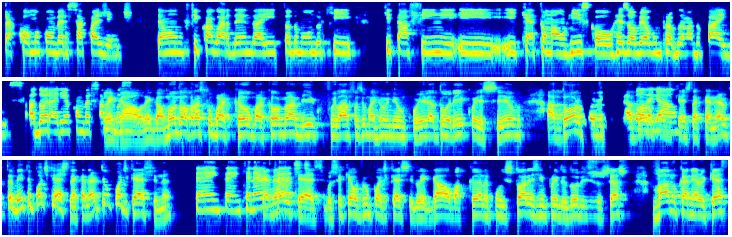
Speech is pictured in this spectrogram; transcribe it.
para como conversar com a gente. Então, fico aguardando aí todo mundo que que está afim e, e, e, quer tomar um risco ou resolver algum problema do país. Adoraria conversar legal, com você. Legal, legal. Manda um abraço pro Marcão. O Marcão é meu amigo. Fui lá fazer uma reunião com ele, adorei conhecê-lo. Adoro, pod... Adoro o podcast da Canary, que também tem podcast, né? Canary tem um podcast, né? Tem, tem. Canary, Canary Cast. Cast. Você quer ouvir um podcast legal, bacana, com histórias de empreendedores de sucesso? Vá no Canary Cast.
